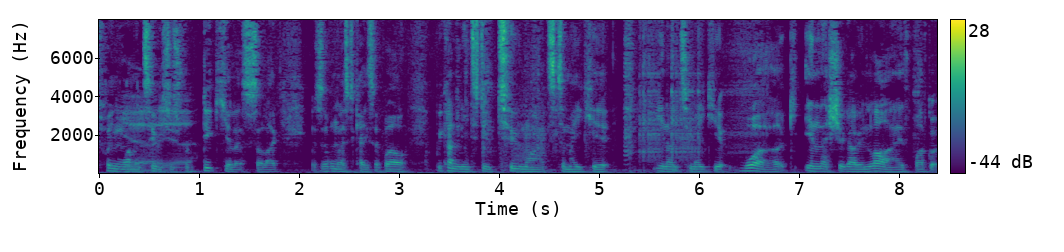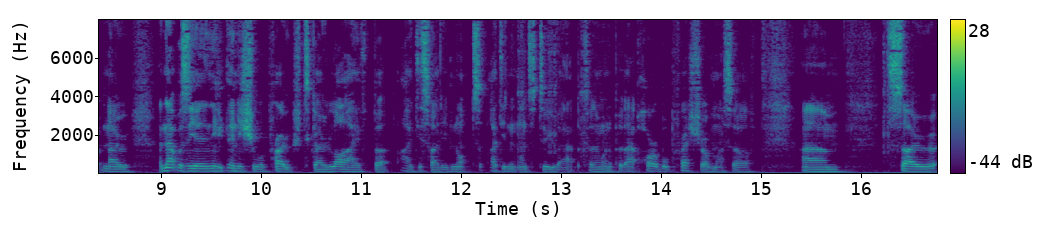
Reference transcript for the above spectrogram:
between one and two is just yeah. ridiculous. So like, it was almost a case of, well, we kind of need to do two nights to make it, you know, to make it work. Unless you're going live, but I've got no, and that was the ini- initial approach to go live. But I decided not. To, I didn't want to do that because I don't want to put that horrible pressure on myself. Um, so,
